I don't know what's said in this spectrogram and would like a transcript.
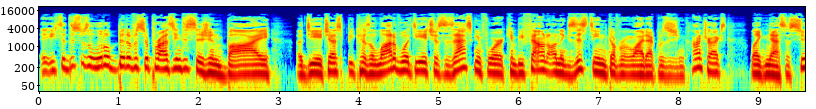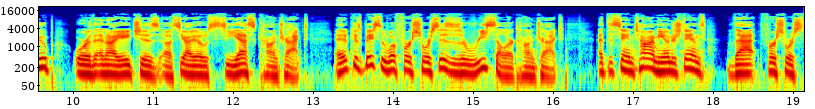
he said this was a little bit of a surprising decision by uh, DHS because a lot of what DHS is asking for can be found on existing government wide acquisition contracts like NASA SEWP or the NIH's uh, CIO-CS contract. And because basically what First Source is is a reseller contract. At the same time, he understands that First Source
